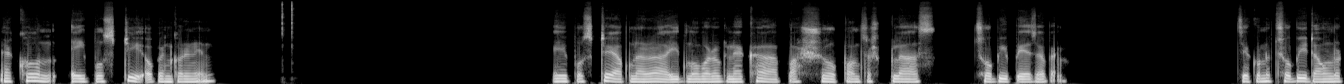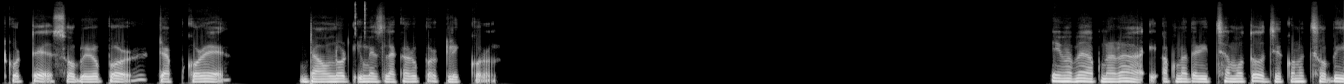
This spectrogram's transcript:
এখন এই পোস্টটি ওপেন করে নিন। এই পোস্টে আপনারা ঈদ মোবারক লেখা পাঁচশো পঞ্চাশ প্লাস ছবি পেয়ে যাবেন। যে কোনো ছবি ডাউনলোড করতে ছবির উপর ট্যাপ করে ডাউনলোড ইমেজ লেখার উপর ক্লিক করুন। এভাবে আপনারা আপনাদের ইচ্ছা মতো যে কোনো ছবি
